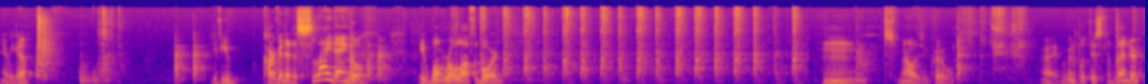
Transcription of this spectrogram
There we go. If you carve it at a slight angle, it won't roll off the board. Mmm, smell is incredible. All right, we're gonna put this in the blender.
